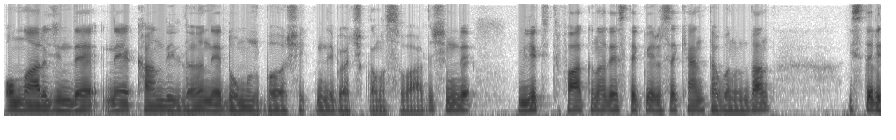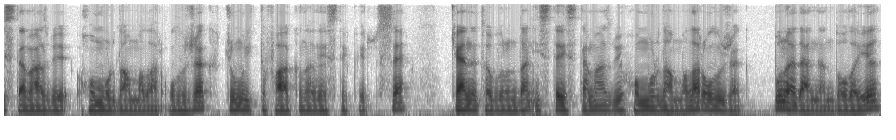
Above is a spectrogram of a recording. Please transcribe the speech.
onun haricinde ne Kandil Dağı ne Domuz Bağı şeklinde bir açıklaması vardı. Şimdi Millet İttifakı'na destek verirse kendi tabanından ister istemez bir homurdanmalar olacak. Cumhur İttifakı'na destek verirse kendi tabanından ister istemez bir homurdanmalar olacak. Bu nedenden dolayı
